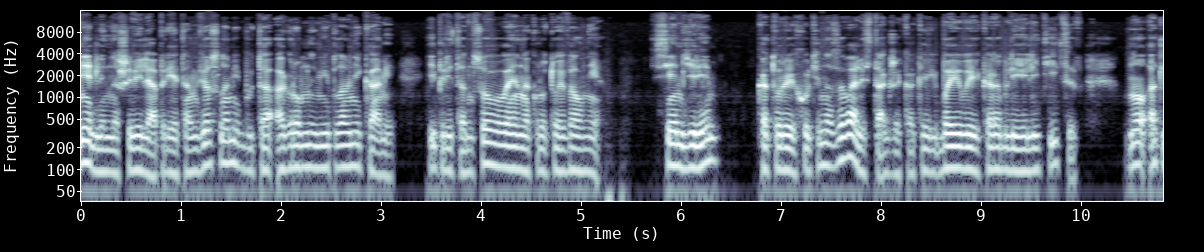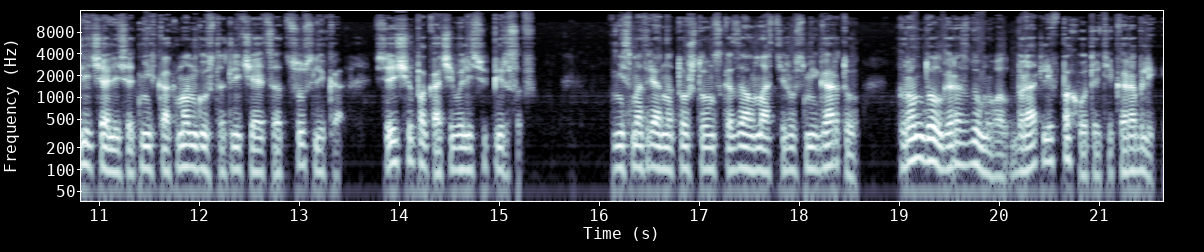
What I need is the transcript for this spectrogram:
медленно шевеля при этом веслами, будто огромными плавниками, и пританцовывая на крутой волне. Семь дерем, которые хоть и назывались так же, как и боевые корабли элитийцев, но отличались от них, как мангуст отличается от суслика, все еще покачивались у пирсов. Несмотря на то, что он сказал мастеру Смигарту, Грон долго раздумывал, брать ли в поход эти корабли,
